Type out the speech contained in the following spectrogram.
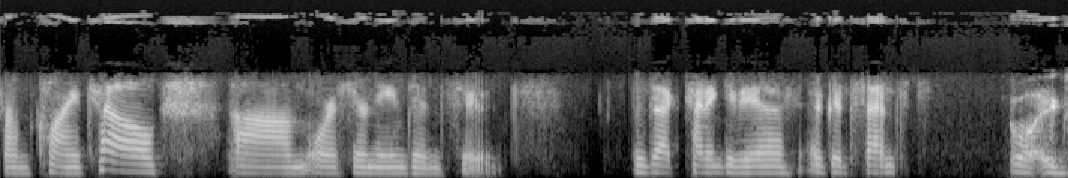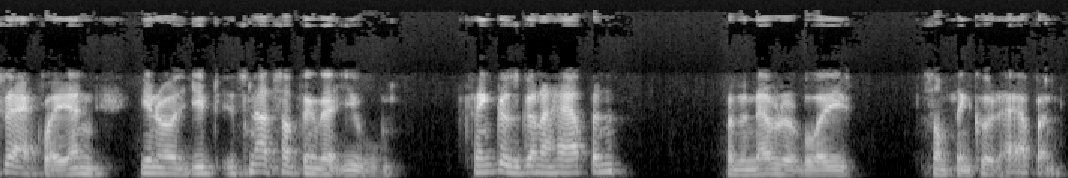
from clientele um, or if they're named in suits. Does that kind of give you a, a good sense? Well exactly. And you know you, it's not something that you think is going to happen but inevitably something could happen.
